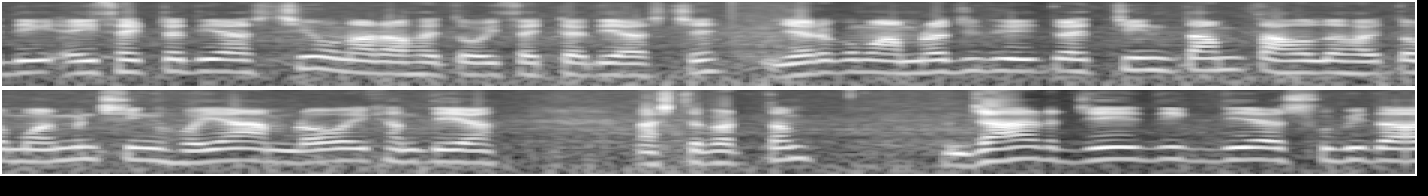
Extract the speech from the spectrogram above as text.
এদিকে এই সাইডটা দিয়ে আসছি, ওনারা হয়তো ওই সাইডটা দিয়ে আসছে। যেরকম আমরা যদি এটা চিনতাম, তাহলে হয়তো ময়মনসিংহ হইয়া আমরাও এখান দিয়ে আসতে পারতাম। যার যে দিক দিয়ে সুবিধা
